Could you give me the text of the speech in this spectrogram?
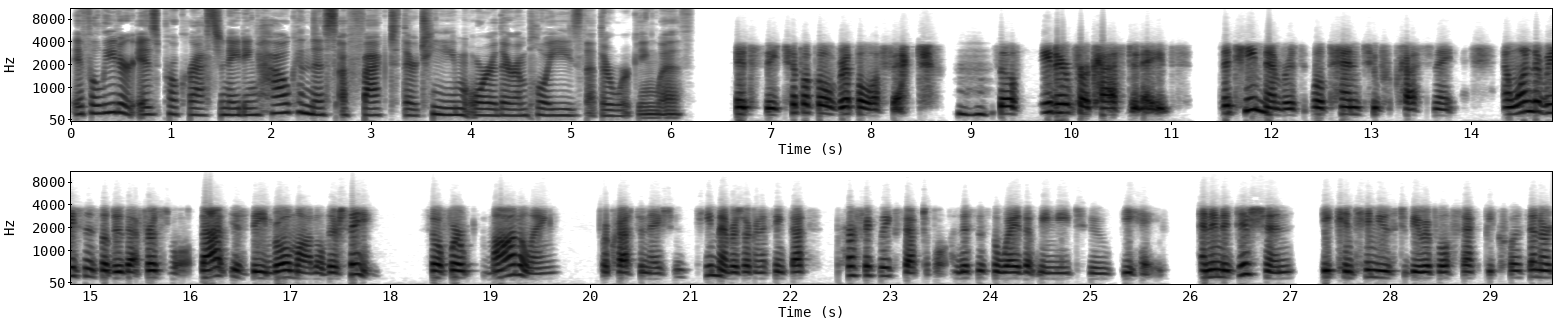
if a leader is procrastinating, how can this affect their team or their employees that they're working with? It's the typical ripple effect. Mm-hmm. So if leader procrastinates, the team members will tend to procrastinate. And one of the reasons they'll do that, first of all, that is the role model they're seeing. So if we're modeling procrastination, team members are going to think that's perfectly acceptable and this is the way that we need to behave. And in addition, it continues to be a ripple effect because then our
